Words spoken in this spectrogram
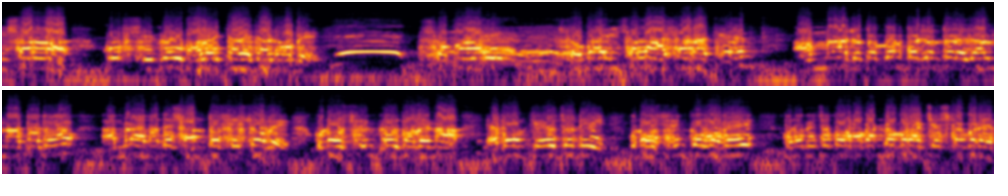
ইনশাল্লাহ খুব শীঘ্রই ভালো একটা রেজাল্ট হবে। সবাই সবাই ইনশাল্লাহ আশা রাখেন আমরা যতক্ষণ পর্যন্ত রেজাল্ট না পাবো, আমরা আমাদের শান্ত শেষ হবে। কোনো উশৃঙ্খল ভাবে না। এবং কেউ যদি কোনো উশৃঙ্খল হবে কোনো কিছু কর্মকাণ্ড করার চেষ্টা করেন,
